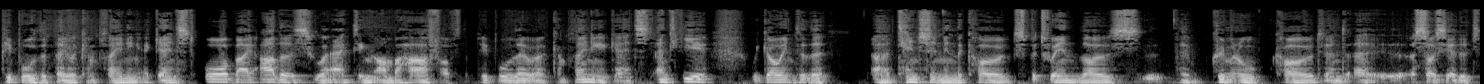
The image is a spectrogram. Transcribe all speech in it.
people that they were complaining against or by others who were acting on behalf of the people they were complaining against. And here we go into the uh, tension in the codes between those, the criminal code and uh, associated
